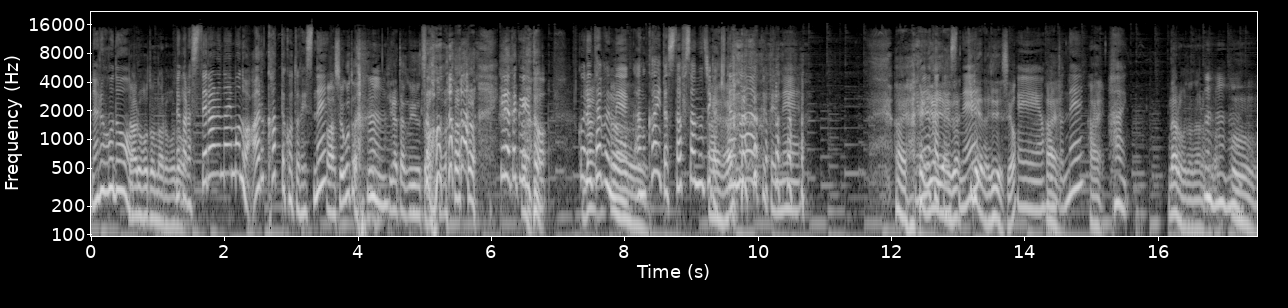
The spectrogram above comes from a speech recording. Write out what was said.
なるほど。なるほどなるほど。だから捨てられないものはあるかってことですね。あそういうこと？だね、うん。平たく言うと。平たく言うと。これ多分ねうん。あの書いたスタッフさんの字が汚くてねはいはい。読めなかったですね。綺麗な字ですよ。いやいやいや本当ね。はい。はい。なるほどなるほど、うん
